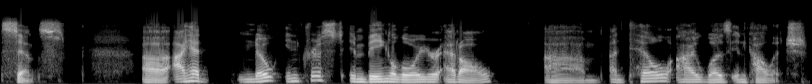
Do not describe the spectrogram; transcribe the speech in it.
since. Uh, I had no interest in being a lawyer at all um, until I was in college.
